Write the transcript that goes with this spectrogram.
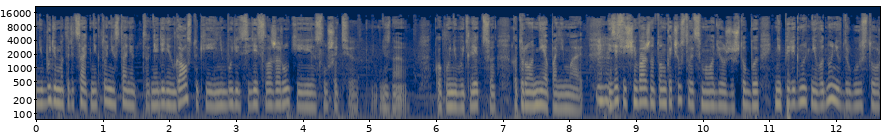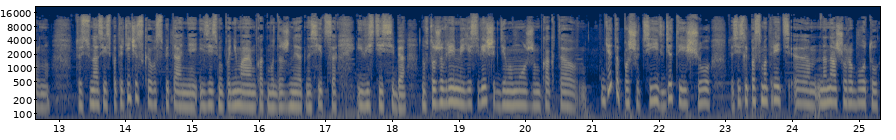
не будем отрицать, никто не станет, не оденет галстуки и не будет сидеть сложа руки и слушать, не знаю, какую-нибудь лекцию, которую он не понимает. И здесь очень важно тонко чувствовать с молодежью, чтобы не перегнуть ни в одну, ни в другую сторону. То есть у нас есть патриотическое воспитание, и здесь мы понимаем, как мы должны относиться и вести себя. Но в то же время есть вещи, где мы можем как-то где-то пошутить, где-то еще. То есть если посмотреть э, на нашу работу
